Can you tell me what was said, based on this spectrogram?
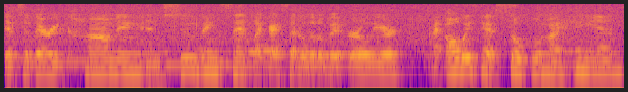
it's a very calming and soothing scent, like I said a little bit earlier. I always have soap on my hands.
